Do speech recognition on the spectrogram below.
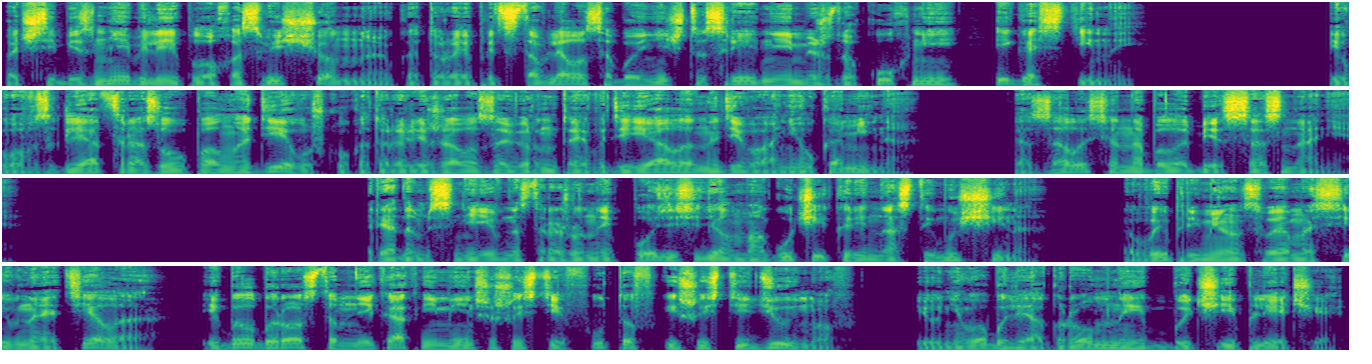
почти без мебели и плохо освещенную, которая представляла собой нечто среднее между кухней и гостиной. Его взгляд сразу упал на девушку, которая лежала завернутая в одеяло на диване у камина. Казалось, она была без сознания. Рядом с ней в настороженной позе сидел могучий коренастый мужчина. Выпрямил свое массивное тело и был бы ростом никак не меньше шести футов и шести дюймов, и у него были огромные бычьи плечи.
